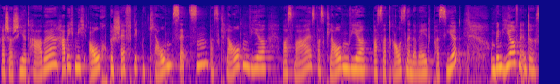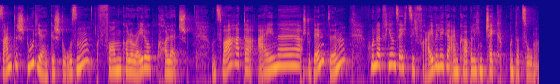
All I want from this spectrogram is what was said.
recherchiert habe, habe ich mich auch beschäftigt mit Glaubenssätzen. Was glauben wir, was wahr ist? Was glauben wir, was da draußen in der Welt passiert? Und bin hier auf eine interessante Studie gestoßen vom Colorado College. Und zwar hat da eine Studentin 164 Freiwillige einem körperlichen Check unterzogen.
